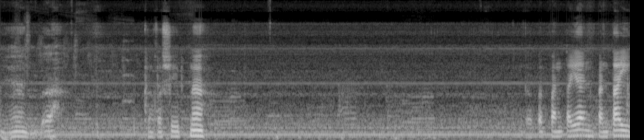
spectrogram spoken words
Ayan, ba? Kaka-shape na. Dapat pantayan, pantay.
